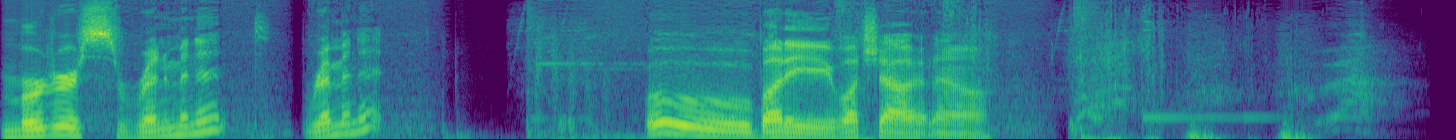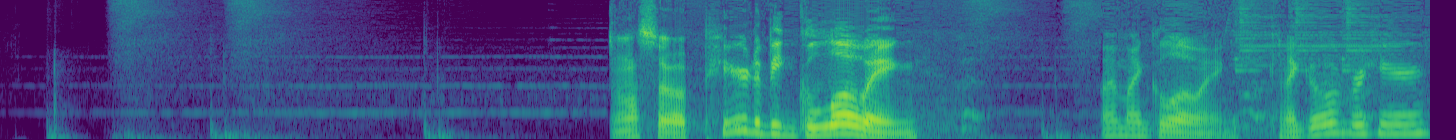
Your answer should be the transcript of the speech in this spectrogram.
Murderous Remnant? Remnant? Whoa, buddy, watch out now. Also appear to be glowing. Why am I glowing? Can I go over here?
